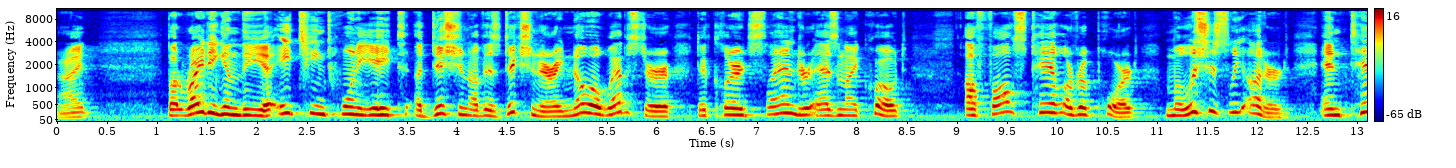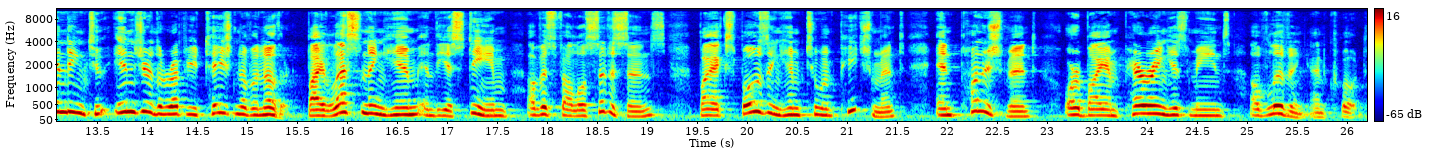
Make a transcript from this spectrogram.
all right? But writing in the 1828 uh, edition of his dictionary, Noah Webster declared slander as, and I quote, a false tale or report maliciously uttered and tending to injure the reputation of another by lessening him in the esteem of his fellow citizens, by exposing him to impeachment and punishment, or by impairing his means of living. End quote.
